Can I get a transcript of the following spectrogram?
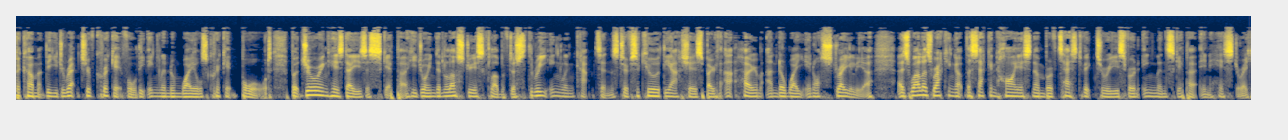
become the Director of Cricket for the England and Wales Cricket Board, but during his days as skipper, he joined an illustrious club of just three England captains to have secured the Ashes both at home and away in Australia, as well as racking up the second highest number of Test victories for an England skipper in history.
